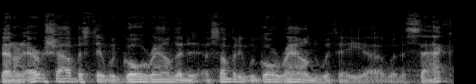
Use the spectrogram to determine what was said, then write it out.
that on Erev Shabbos they would go around and somebody would go around with a uh, with a sack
